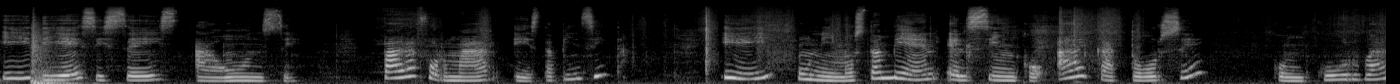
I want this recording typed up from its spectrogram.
y 16 a 11 para formar esta pincita. Y unimos también el 5 al 14 con curva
